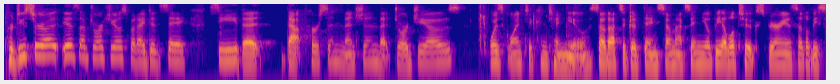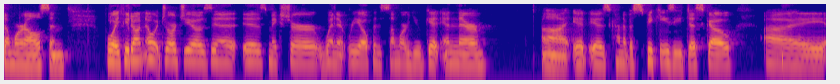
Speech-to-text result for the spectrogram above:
producer is of Giorgio's, but I did say see that that person mentioned that Giorgio's was going to continue. So that's a good thing. So Maxine, you'll be able to experience. It'll be somewhere else and boy, if you don't know what Giorgio's is, make sure when it reopens somewhere you get in there. Uh, it is kind of a speakeasy disco, uh, a,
